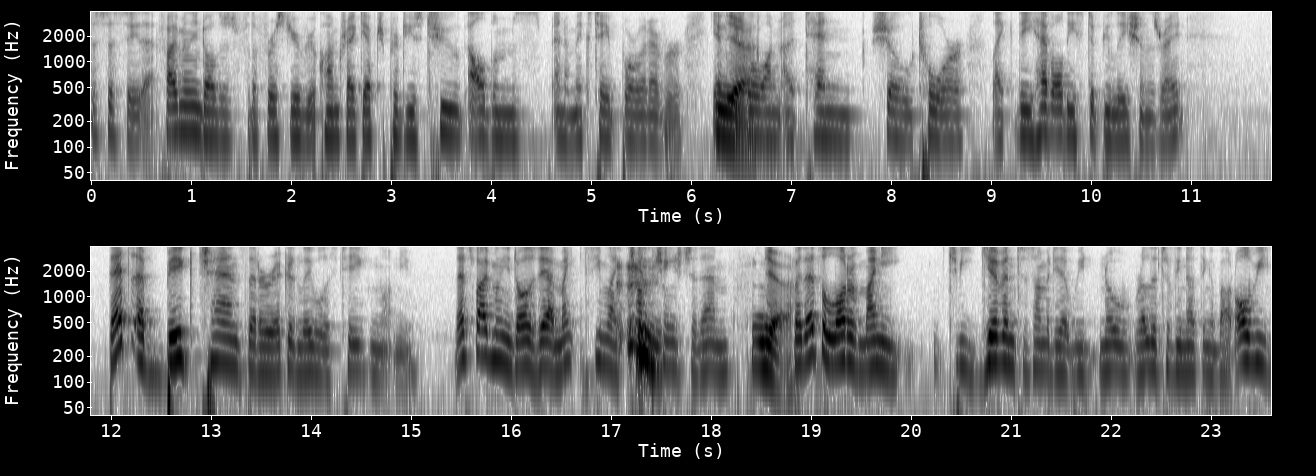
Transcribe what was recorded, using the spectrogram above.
Let's just say that five million dollars for the first year of your contract. You have to produce two albums and a mixtape or whatever. You have Yeah. to go on a ten show tour. Like they have all these stipulations, right? That's a big chance that a record label is taking on you. That's five million dollars. Yeah, it might seem like chump change to them, Yeah. but that's a lot of money to be given to somebody that we know relatively nothing about. All we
